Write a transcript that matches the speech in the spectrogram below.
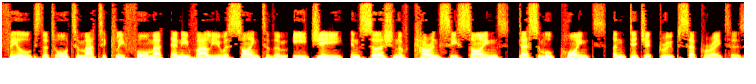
fields that automatically format any value assigned to them e.g., insertion of currency signs, decimal points, and digit group separators.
